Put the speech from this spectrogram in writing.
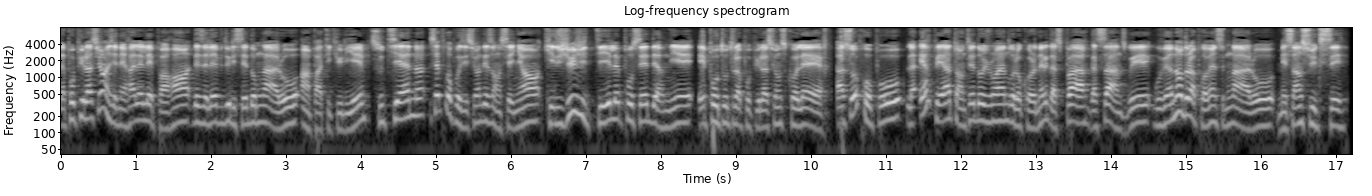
La population en général et les parents des élèves du lycée d'Omngaro en particulier soutiennent cette proposition des enseignants qu'ils jugent utile pour ces derniers et pour toute la population scolaire. À ce propos, la RPA a tenté de joindre le colonel Gaspard Gassanzwe, gouverneur de la province Mngaro, mais sans succès c'est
